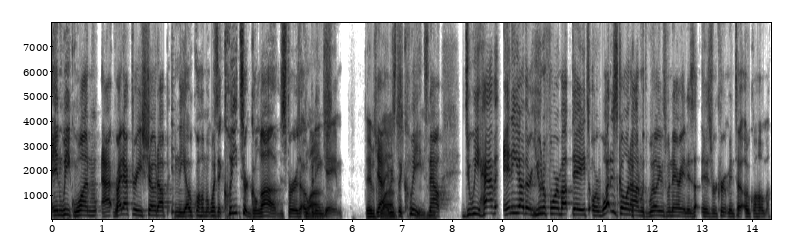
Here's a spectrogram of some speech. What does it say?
in week one, at, right after he showed up in the Oklahoma. Was it cleats or gloves for his opening gloves. game? It was yeah, gloves. it was the cleats. Mm-hmm. Now, do we have any other uniform updates or what is going on with Williams Nwaneri and his, his recruitment to Oklahoma?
